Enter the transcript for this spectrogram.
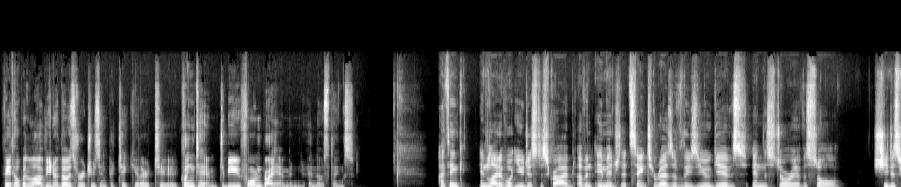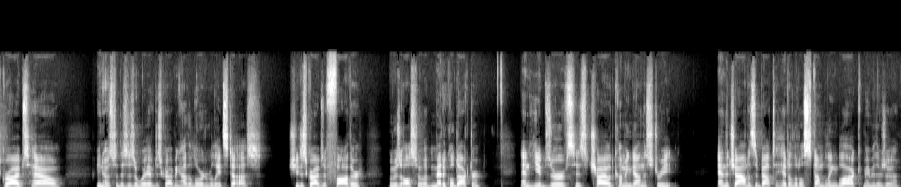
faith, hope, and love. You know those virtues in particular to cling to Him, to be formed by Him, and and those things. I think in light of what you just described of an image that Saint Therese of Lisieux gives in the story of a soul, she describes how, you know, so this is a way of describing how the Lord relates to us. She describes a father who is also a medical doctor, and he observes his child coming down the street, and the child is about to hit a little stumbling block. Maybe there's a,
